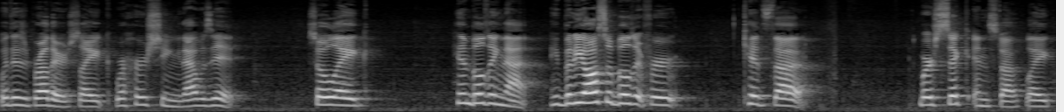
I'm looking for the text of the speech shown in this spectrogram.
with his brothers, like rehearsing. That was it. So like, him building that, but he also built it for kids that were sick and stuff. Like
